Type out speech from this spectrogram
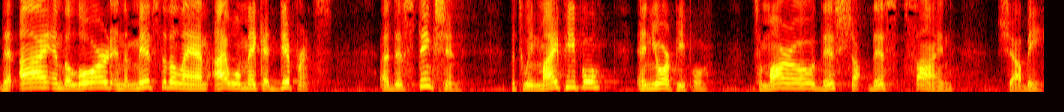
that I am the Lord in the midst of the land. I will make a difference, a distinction between my people and your people. Tomorrow this, sh- this sign shall be.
